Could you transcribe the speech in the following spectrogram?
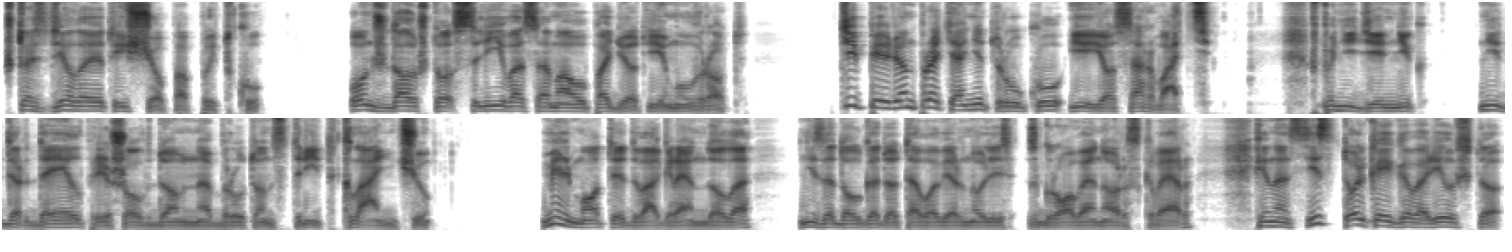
что сделает еще попытку. Он ждал, что слива сама упадет ему в рот. Теперь он протянет руку ее сорвать. В понедельник Нидердейл пришел в дом на Брутон-стрит к ланчу. Мельмот и два Грендола — незадолго до того вернулись с Гровенор-сквер, финансист только и говорил, что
